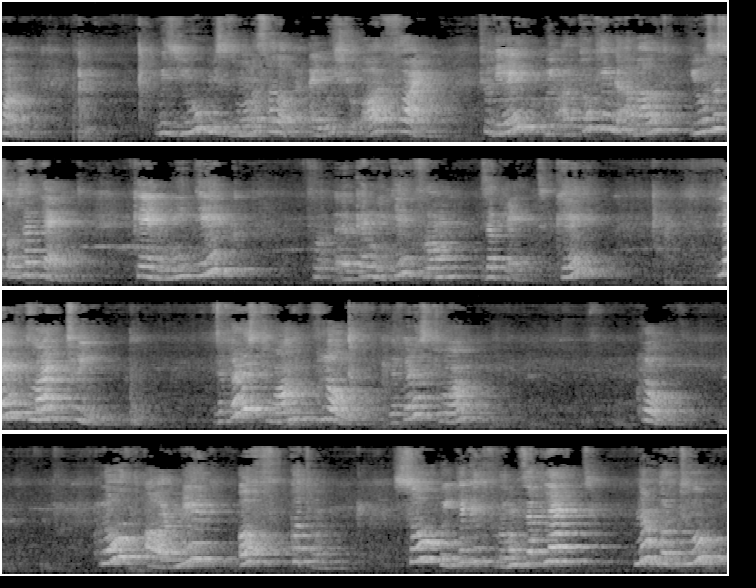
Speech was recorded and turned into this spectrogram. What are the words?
With you, Mrs. Mona Salah. I wish you are fine. Today we are talking about uses of the plant. Can we take uh, can we take from the plant? Okay? Plant like tree. The first one, clove. The first one, clove. Clothes are made of cotton. So we take it from the plant. Number two,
